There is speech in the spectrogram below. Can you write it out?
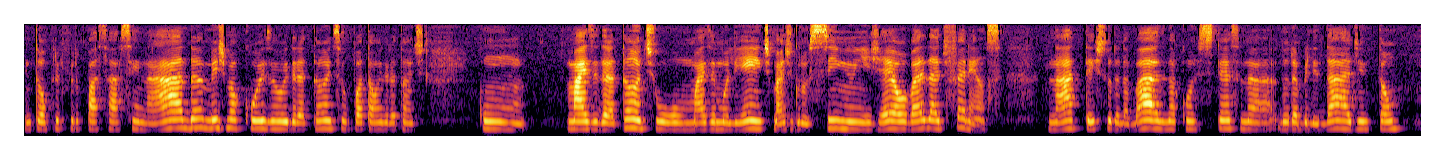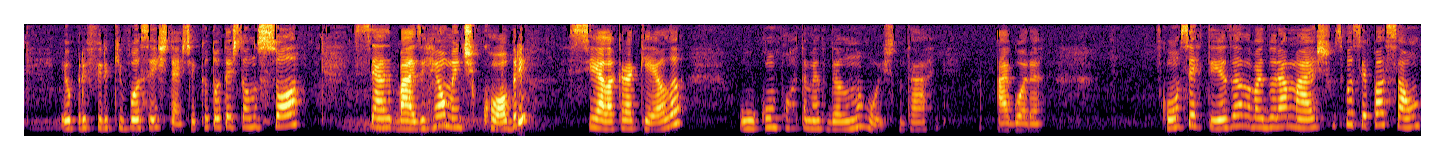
Então eu prefiro passar sem nada, mesma coisa o hidratante, se eu botar um hidratante com mais hidratante ou mais emoliente, mais grossinho em gel, vai dar diferença na textura da base, na consistência, na durabilidade, então eu prefiro que vocês testem. Aqui eu tô testando só se a base realmente cobre, se ela craquela, o comportamento dela no rosto, tá? Agora, com certeza ela vai durar mais se você passar um,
